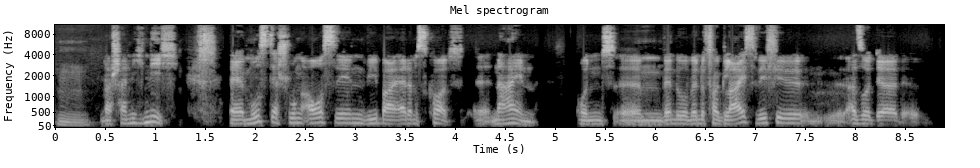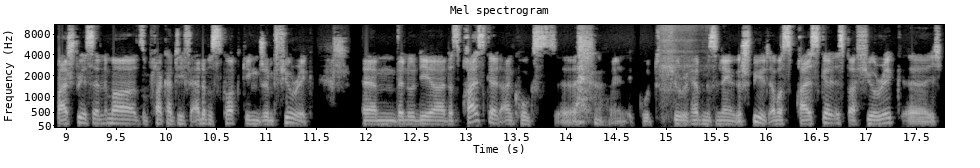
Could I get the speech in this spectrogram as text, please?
Hm. Wahrscheinlich nicht. Äh, muss der Schwung aussehen wie bei Adam Scott? Äh, nein. Und ähm, hm. wenn du wenn du vergleichst, wie viel, also der, der Beispiel ist dann immer so plakativ Adam Scott gegen Jim Furyk. Ähm, wenn du dir das Preisgeld anguckst, äh, gut, Furyk hat ein bisschen länger gespielt, aber das Preisgeld ist bei Furyk, äh, ich,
